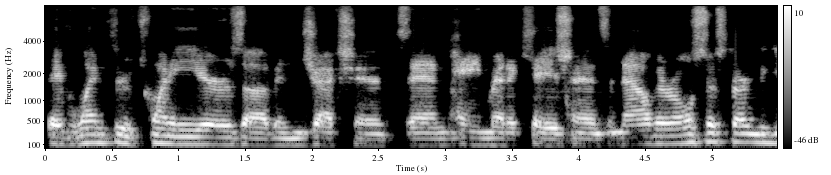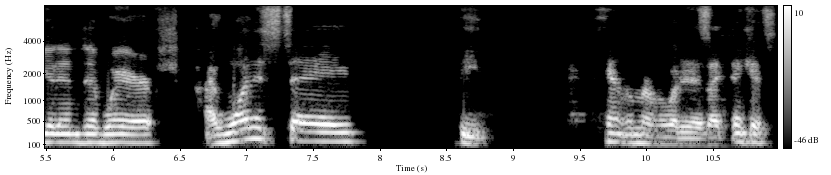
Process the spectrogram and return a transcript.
They've went through 20 years of injections and pain medications, and now they're also starting to to get into where I want to say the I can't remember what it is. I think it's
